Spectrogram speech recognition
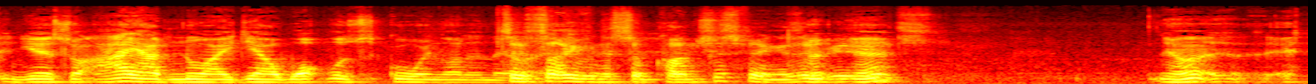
in years, so I had no idea what was going on in there. So it's not even a subconscious thing, is it? Uh, really? Yeah. It's, you know, it,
